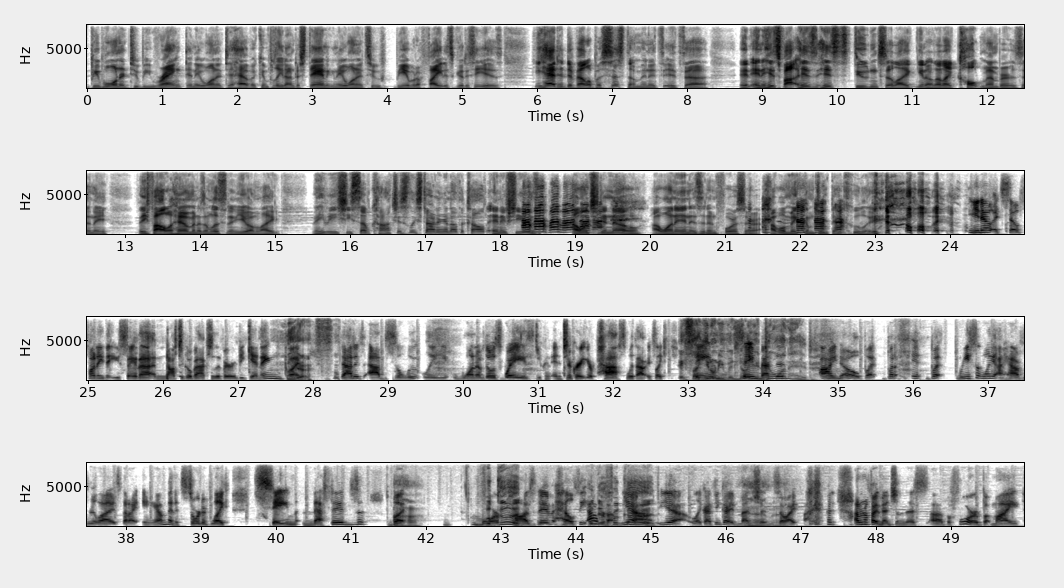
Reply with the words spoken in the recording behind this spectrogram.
people wanted to be ranked and they wanted to have a complete understanding and they wanted to be able to fight as good as he is, he had to develop a system, and it's it's uh and, and his his his students are like you know they're like cult members and they they follow him. And as i'm listening to you i'm like maybe she's subconsciously starting another cult. And if she is i want you to know i want in as an enforcer. I will make them drink that kool-aid You know, it's so funny that you say that, and not to go back to the very beginning, but yes. that is absolutely one of those ways you can integrate your past without. It's like it's same, like you don't even know you're method. I know, but but it, but recently I have realized that I am, and it's sort of like same methods, but. Uh-huh more positive, healthy but outcome. Yeah, yeah. Like I think I had mentioned. Yeah, so I, I don't know if I mentioned this uh, before, but my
